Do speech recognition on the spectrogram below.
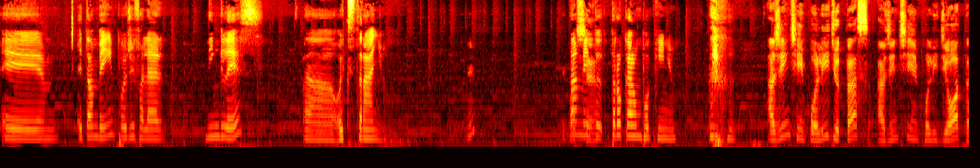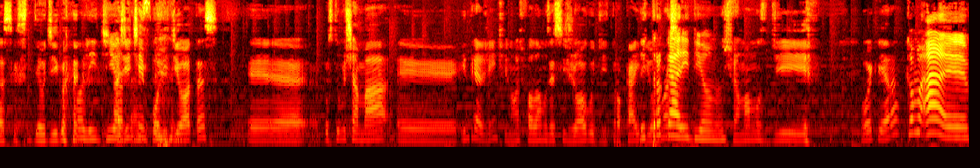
É, e também pode falar em inglês uh, o estranho. Também trocar um pouquinho. A gente em Polidiotas, a gente em Polidiotas, eu digo, Polidiotas. a gente em Polidiotas é, costumo chamar, é, entre a gente, nós falamos esse jogo de trocar de idiomas. De trocar idiomas. Chamamos de... Como é que era? Como? Ah, é,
